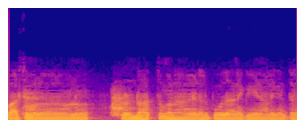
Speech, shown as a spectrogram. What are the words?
పార్శ్వములను రెండు హస్తముల వెడల్పు దానికి నాలుగింతల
